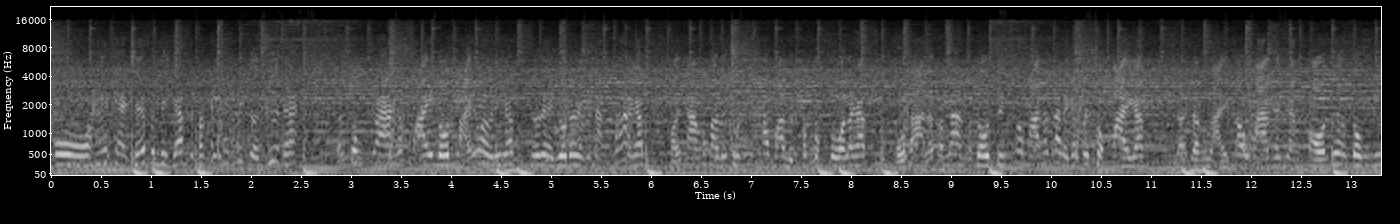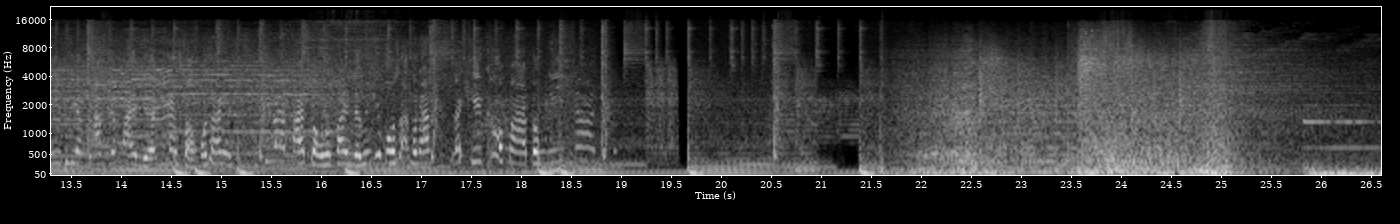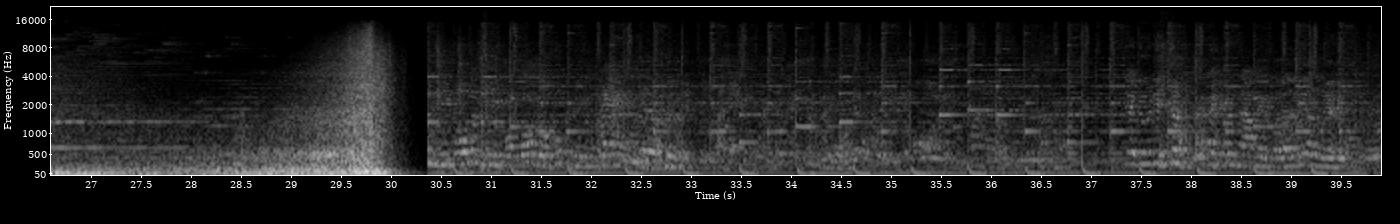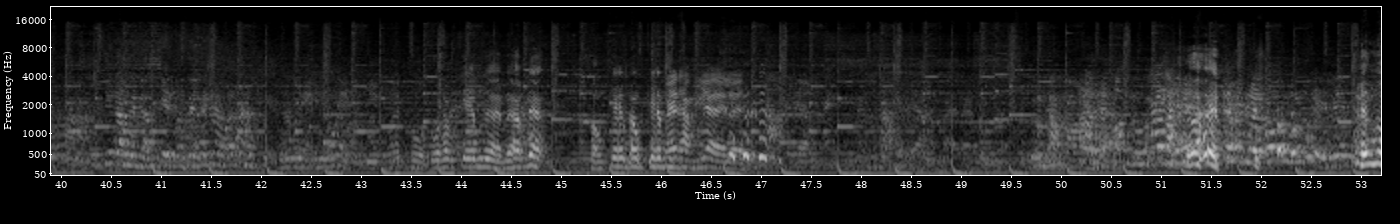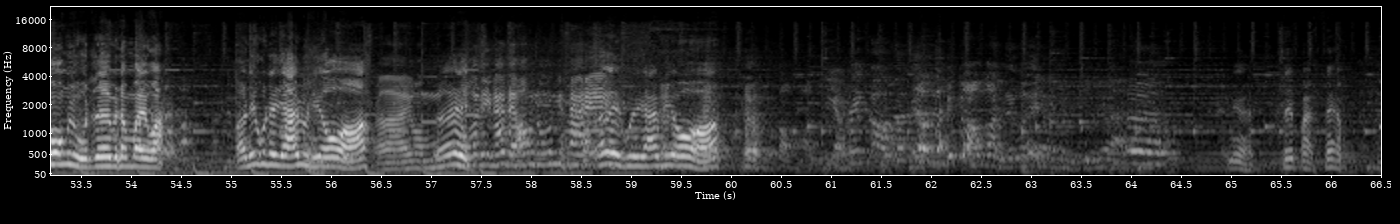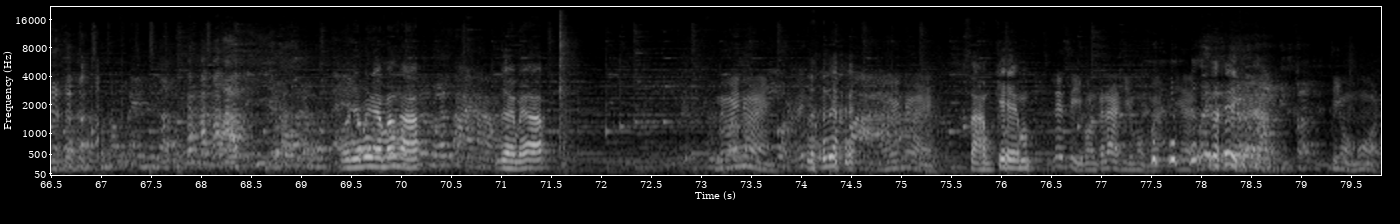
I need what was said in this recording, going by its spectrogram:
โอ้แฮชแท็กเซฟเป็นลีกครับแต่มันไม่ไม่เกิดขึ้นนะฮะแล้วตรงกลางครับไปโดนไหลมาแบบนี้ครับเทเลโยนเลยเป็นหนักมากครับถอยตามเข้ามาเป็นคนนี้เข้ามาถึงประกบตัวแล้วครับโหตาแล้วตอนนั้นโดนดึงเข้ามานั่นเลยครับเป็นจบไปครับแล้วยังไหลเข้ามากันอย่างต่อเนื่องตรงนี้เพียงทำกันไปเหลือแค่สองโมซ่าที่ล่าตายตกลงไปเหลือเพียงแค่โมซ่าเท่านั้น และคีฟเข้ามาตรงนี้น่าจะ โอ้ตัวทำเกมเหนื่อยไหมครับเนี่ยสองเกมทำเกมไม่ได้ทำเหี้ยอะไรเลยเฮ้ยยังงงอยู่เดินไปทำไมวะอันนี้คุณจะย้ายอยู่ดีโอเหรอ อะไรผมเฮ้ย ปกตินะแต่ห้องนู้นไงไงเอ้ยกูจะย้ายพีโอเหรอ เนี่ยเต้ปากแซบวันนี้เป็นไงบ้างครับเหนื่อยไหมครับเหนื่อยเหนื่อยเหนื่อยเหนื่อยเหนื่อยสามเกม เล่นสี่คนก็ได้ทีมผมอะเหี้ยเฮ้ยทีมผมโหด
